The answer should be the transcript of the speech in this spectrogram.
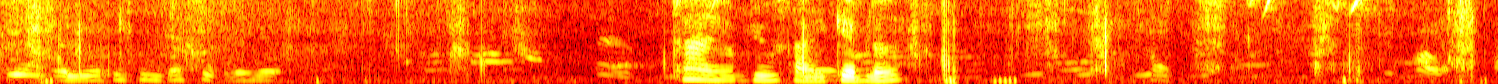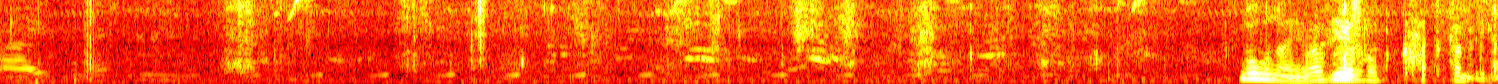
เนี่ยอันนี้ที่จริงก็สุกแล้วเนี่ยใช่ผิวใสเก็บเลยลูกไหนวะที่เราคัดกันอีก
